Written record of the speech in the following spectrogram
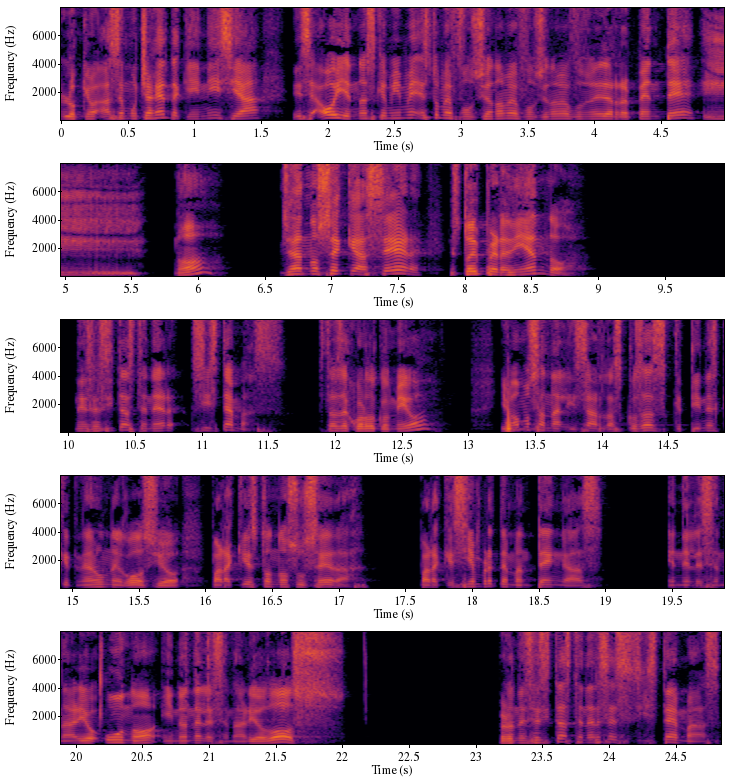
lo que hace mucha gente que inicia y dice, oye, no es que a mí esto me funcionó, me funcionó, me funcionó y de repente, ¿no? Ya no sé qué hacer, estoy perdiendo. Necesitas tener sistemas. ¿Estás de acuerdo conmigo? Y vamos a analizar las cosas que tienes que tener un negocio para que esto no suceda, para que siempre te mantengas en el escenario 1 y no en el escenario 2. Pero necesitas tener esos sistemas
